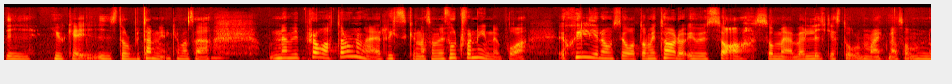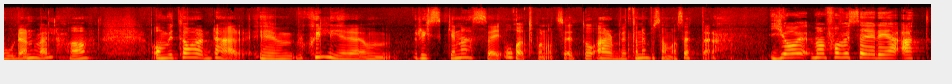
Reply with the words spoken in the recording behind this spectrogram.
i UK, i Storbritannien kan man säga. När vi pratar om de här riskerna som vi fortfarande är inne på, skiljer de sig åt om vi tar då USA som är väl lika stor marknad som Norden väl? Ja. Om vi tar där, eh, skiljer riskerna sig åt på något sätt och arbetar ni på samma sätt där? Ja, man får väl säga det att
